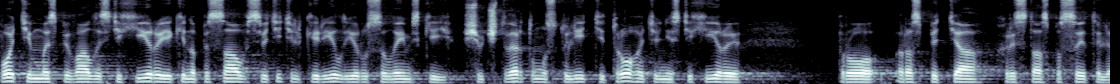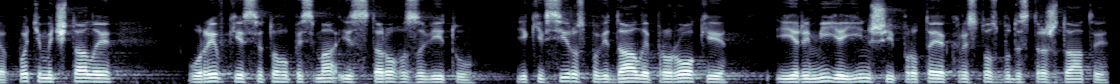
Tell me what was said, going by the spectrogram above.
потім ми співали стихіри, які написав святитель Кирил Єрусалимський, ще в IV столітті трогательні стихіри про розп'яття Христа Спасителя. Потім ми читали уривки Святого Письма із Старого Завіту, які всі розповідали пророки Єремія і інші про те, як Христос буде страждати.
